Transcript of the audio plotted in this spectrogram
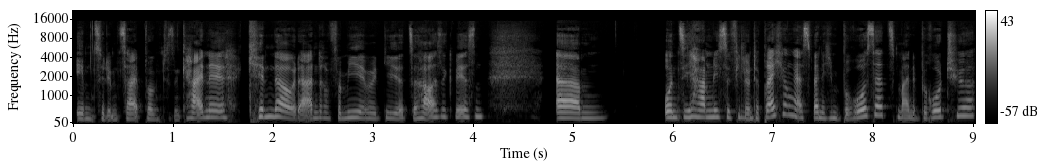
Eben zu dem Zeitpunkt sind keine Kinder oder andere Familienmitglieder zu Hause gewesen. Ähm, und sie haben nicht so viele Unterbrechungen, als wenn ich im Büro sitze, meine Bürotür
